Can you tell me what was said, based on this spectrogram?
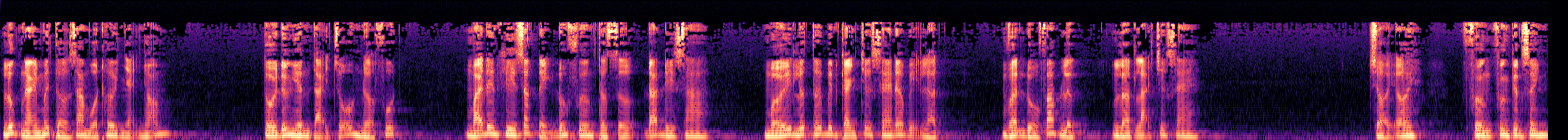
lúc này mới thở ra một hơi nhẹ nhõm. Tôi đứng yên tại chỗ nửa phút, mãi đến khi xác định đối phương thực sự đã đi xa, mới lướt tới bên cạnh chiếc xe đã bị lật, vận đủ pháp lực lật lại chiếc xe. Trời ơi, Phương Phương tiên sinh,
